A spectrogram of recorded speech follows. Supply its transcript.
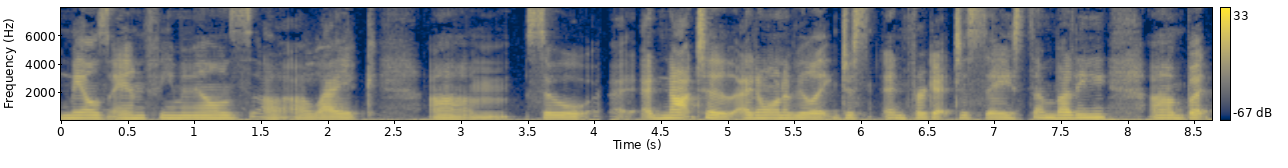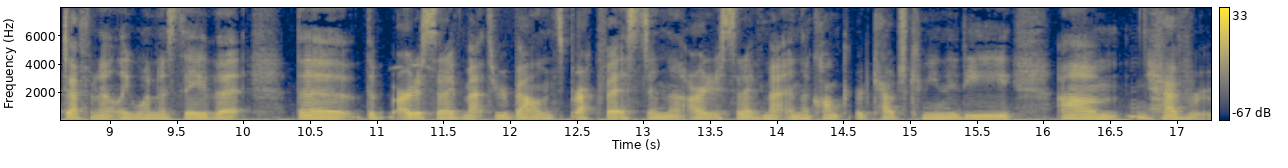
males and females uh, alike. Um, so not to, I don't want to be like just and forget to say somebody, um, but definitely want to say that the the artists that I've met through Balanced Breakfast and the artists that I've met in the Concord Couch community um, have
